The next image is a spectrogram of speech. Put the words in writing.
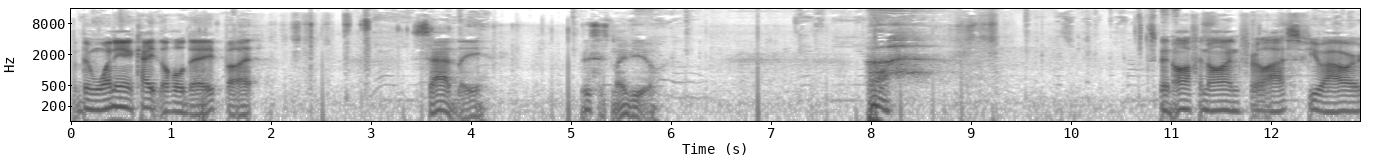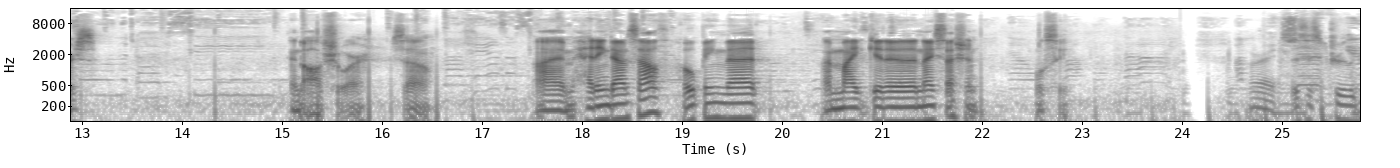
I've been wanting a kite the whole day, but sadly, this is my view. it's been off and on for the last few hours and offshore, so I'm heading down south, hoping that I might get a nice session. We'll see. Alright, this is truly,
